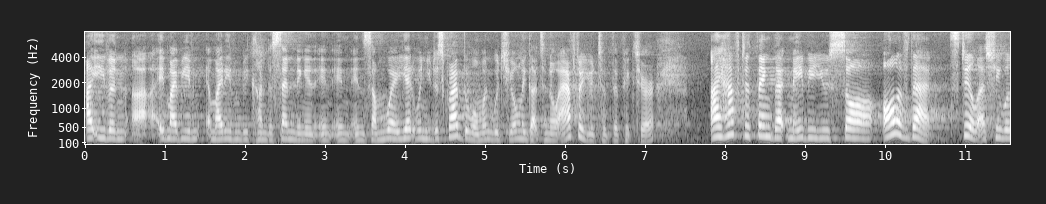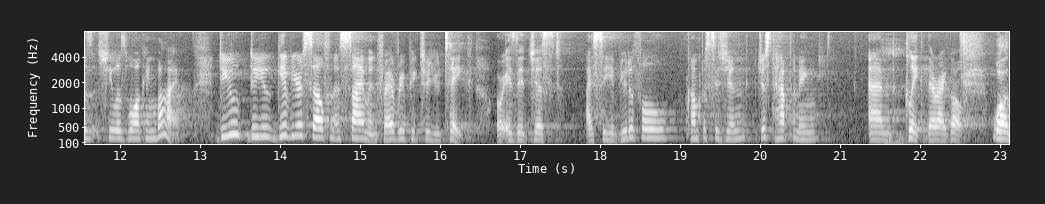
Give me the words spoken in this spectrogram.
I even, uh, it, might be even, it might even be condescending in, in, in some way. Yet when you describe the woman, which you only got to know after you took the picture, I have to think that maybe you saw all of that still as she was, she was walking by. Do you, do you give yourself an assignment for every picture you take? Or is it just, I see a beautiful composition just happening and mm-hmm. click, there I go? Well,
